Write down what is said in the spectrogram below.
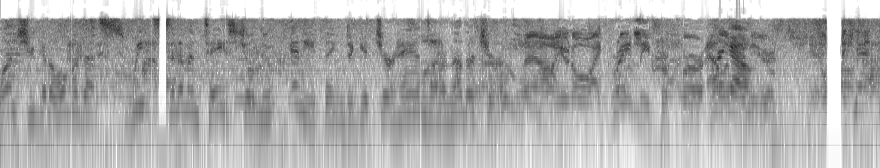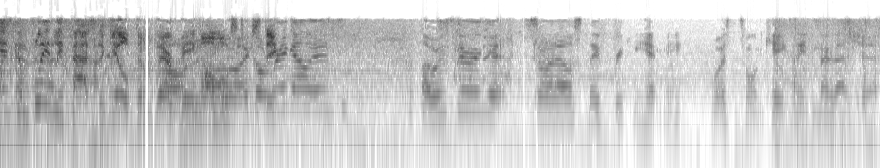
Once you get a hold of that sweet cinnamon taste, you'll do anything to get your hands on another churro. Well, you know, I greatly prefer Ring out. elephant ears. Shit. I can't get completely past the guilt of their Oh, being no, almost I got extinct. ring outed. I was doing it. Someone else, they freaking hit me. What is the taunt key? I need to know that shit.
